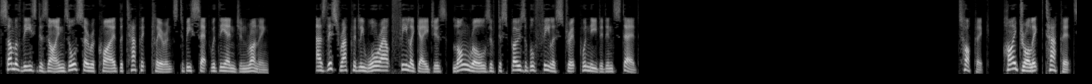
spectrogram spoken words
Some of these designs also required the tappet clearance to be set with the engine running. As this rapidly wore out feeler gauges, long rolls of disposable feeler strip were needed instead. Topic: Hydraulic tappets.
